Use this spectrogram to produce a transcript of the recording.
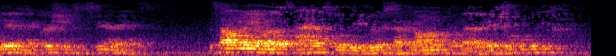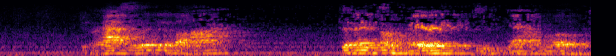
live in a Christian's experience. Because how many of us as believers have gone from that initial belief to perhaps a little bit of a high to then some very deep down lows?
